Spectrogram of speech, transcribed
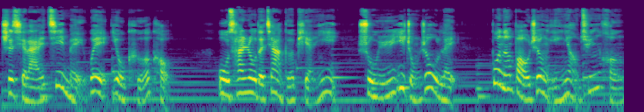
吃起来既美味又可口。午餐肉的价格便宜，属于一种肉类，不能保证营养均衡。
